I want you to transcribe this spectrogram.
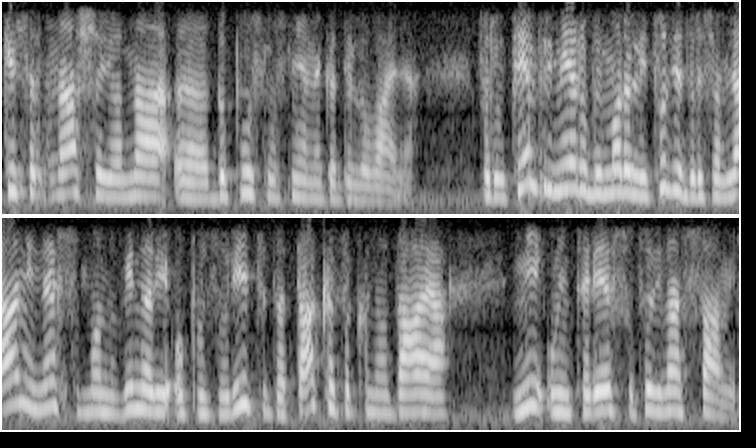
ki se nanašajo na uh, dopustnost njenega delovanja? Torej, v tem primeru bi morali tudi državljani, ne samo novinari, opozoriti, da taka zakonodaja ni v interesu tudi nas samih.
